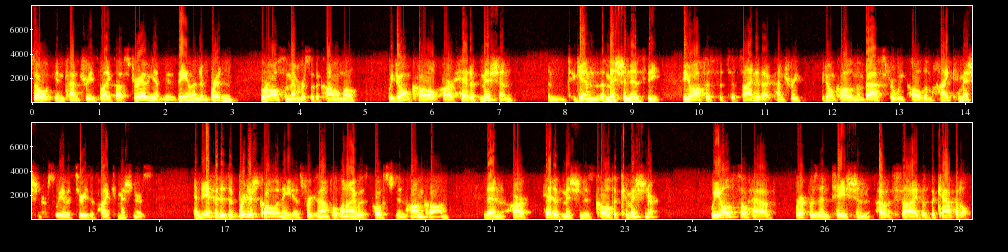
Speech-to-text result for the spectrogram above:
So in countries like Australia, New Zealand, and Britain, who are also members of the Commonwealth, we don't call our head of mission, and again, the mission is the, the office that's assigned to that country. We don't call them ambassador, we call them high commissioners. We have a series of high commissioners. And if it is a British colony, as for example when I was posted in Hong Kong, then our head of mission is called a commissioner. We also have representation outside of the capital.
